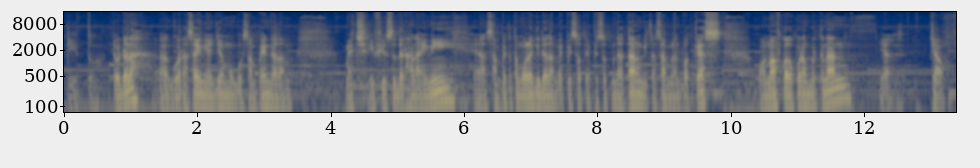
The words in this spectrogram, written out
gitu ya udahlah uh, gue rasa ini aja mau gue sampaikan dalam match review sederhana ini. Ya, sampai ketemu lagi dalam episode-episode mendatang di Kasambilan Podcast. Mohon maaf kalau kurang berkenan. Ya, ciao.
